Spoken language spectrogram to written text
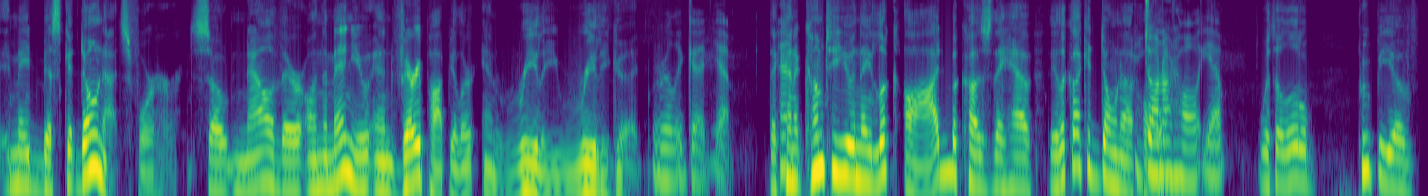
it made biscuit donuts for her. So now they're on the menu and very popular and really, really good. really good. Yep. They kind of come to you and they look odd because they have they look like a donut hole Donut hole. Yep. with a little poopy of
